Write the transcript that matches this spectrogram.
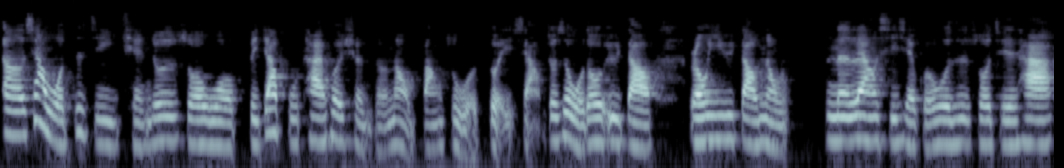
呃，像我自己以前就是说，我比较不太会选择那种帮助的对象，就是我都遇到容易遇到那种能量吸血鬼，或者是说，其实他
